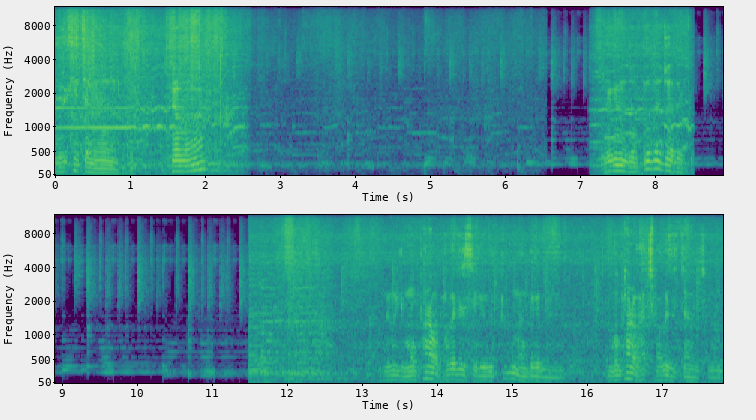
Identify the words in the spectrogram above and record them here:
이렇게 했잖아요. 그러면은 뜯어줘야 되죠. 여기 이제 모판하고 박아져 있으니까 여기 뜯으면 안 되거든요. 모판하고 같이 박아졌잖아요, 지금.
